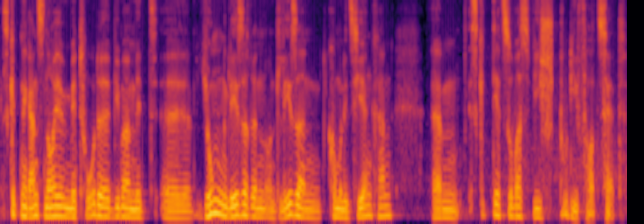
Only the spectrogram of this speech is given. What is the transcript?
es gibt eine ganz neue Methode, wie man mit äh, jungen Leserinnen und Lesern kommunizieren kann. Ähm, es gibt jetzt sowas wie StudiVZ.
